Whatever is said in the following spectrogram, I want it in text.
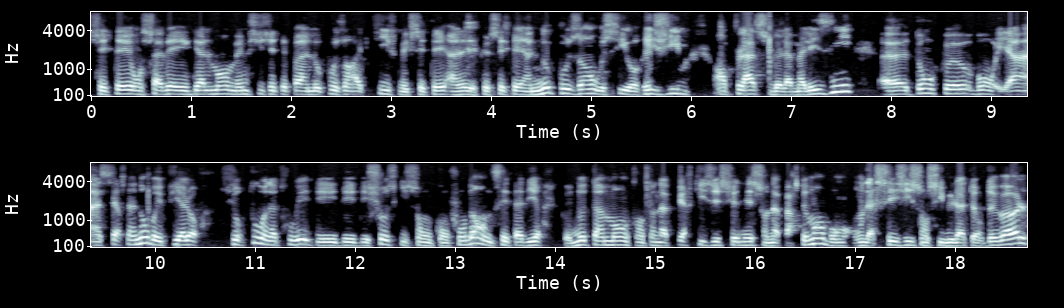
c'était, on savait également, même si c'était pas un opposant actif, mais que c'était un, que c'était un opposant aussi au régime en place de la Malaisie. Euh, donc euh, bon, il y a un certain nombre. Et puis alors, surtout, on a trouvé des, des, des choses qui sont confondantes, c'est-à-dire que notamment quand on a perquisitionné son appartement, bon, on a saisi son simulateur de vol,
